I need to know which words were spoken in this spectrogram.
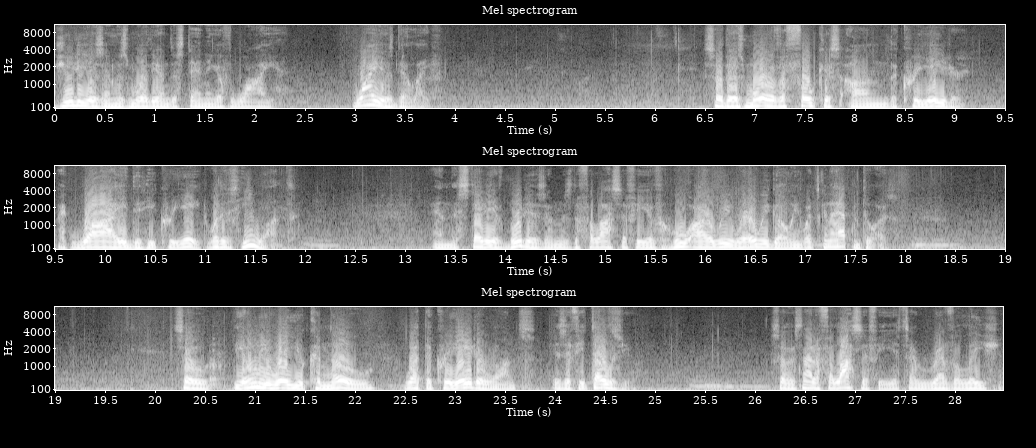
Judaism is more the understanding of why. Why is there life? So there's more of a focus on the creator. Like, why did he create? What does he want? And the study of Buddhism is the philosophy of who are we, where are we going, what's going to happen to us. So the only way you can know what the Creator wants is if He tells you. So it's not a philosophy, it's a revelation.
